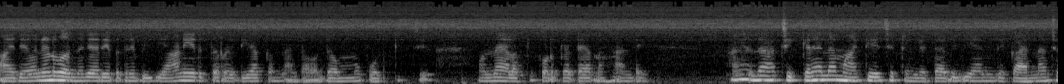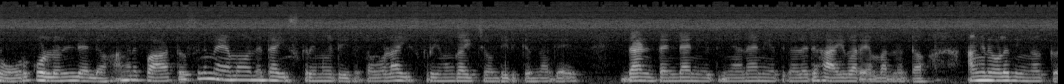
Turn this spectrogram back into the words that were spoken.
മരുവനോട് വന്ന് തന്നെ ബിരിയാണി എടുത്ത് റെഡിയാക്കുന്നുണ്ടോ. ദമ്മ് പൊട്ടിച്ച് ഒന്ന് ഇളക്കി കൊടുക്കട്ടെ കണ്ടേ. അങ്ങനെ ഇതാ ചിക്കനെല്ലാം മാറ്റി വെച്ചിട്ടുണ്ട് കേട്ടോ ബിരിയാണിന്റെ കാരണം ചോറ് കൊള്ളണില്ലല്ലോ. അങ്ങനെ പാത്തൂസിന് മേമ വന്നിട്ട് ഐസ്ക്രീം കിട്ടിയിട്ടോ ഓൾ ഐസ്ക്രീമും കഴിച്ചുകൊണ്ടിരിക്കുന്ന ഗൈസ് ഇതാണ് എന്റെ അനിയത്തി. ഞാൻ അനിയത്തിനോട് ഒരു ഹായ് പറയാൻ പറഞ്ഞു കേട്ടോ. അങ്ങനെ ഓൾ നിങ്ങൾക്ക്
